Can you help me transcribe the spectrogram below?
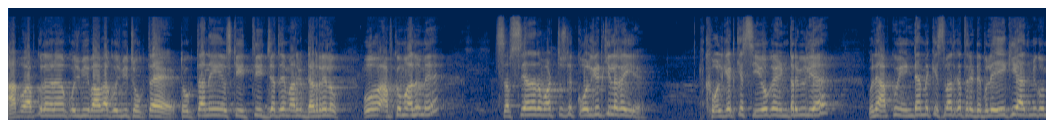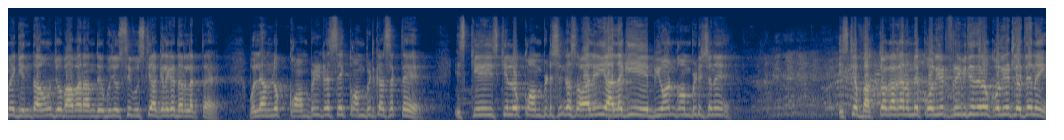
आप, आपको लग रहा है कुछ भी बाबा कुछ भी ठोकता है। ठोकता नहीं है, उसकी इतनी इज़्ज़त है मार्केट डर रहे लोग। वो आपको मालूम है, सबसे ज़्यादा वाट तो उसने कोलगेट की लगाई है। कोलगेट के सीईओ का इंटरव्यू लिया है। बोले, आपको इंडिया में किस बात का थ्रेट है? बोले, एक ही आदमी को मैं गिनता हूँ, जो बाबा रामदेव, मुझे सिर्फ़ उसके अकेले का डर लगता है। बोले, हम लोग कॉम्पिटिटर से कॉम्पिट कर सकते हैं। इसके इसके लोग कंपटीशन का सवाल ही अलग ही है बियॉन्ड कॉम्पिटिशन है। इसके भक्तों का अगर हमने कोलगेट फ्री भी दे देना कोलगेट लेते नहीं।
